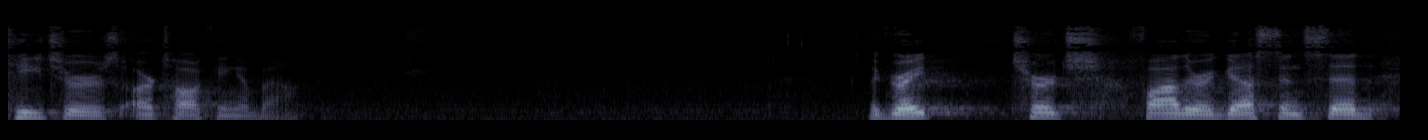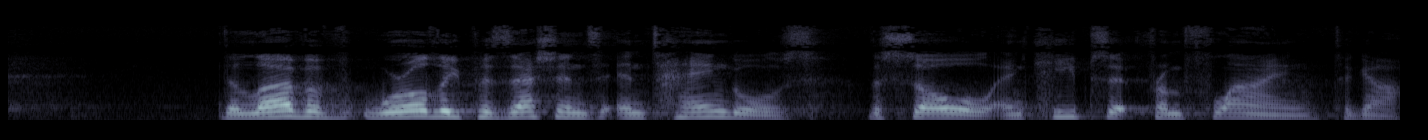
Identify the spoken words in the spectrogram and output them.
teachers are talking about. The great church father Augustine said, The love of worldly possessions entangles the soul and keeps it from flying to God.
